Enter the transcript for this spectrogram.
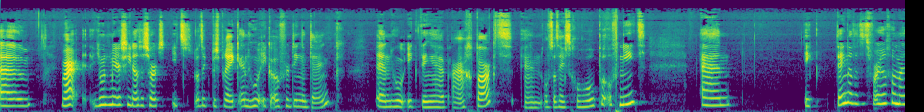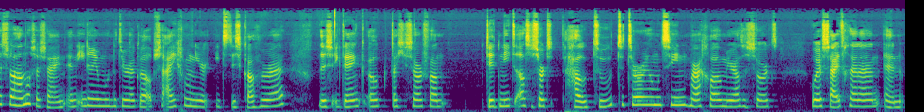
Um, maar je moet meer zien als een soort iets wat ik bespreek en hoe ik over dingen denk. En hoe ik dingen heb aangepakt. En of dat heeft geholpen of niet. En ik denk dat het voor heel veel mensen wel handig zou zijn. En iedereen moet natuurlijk wel op zijn eigen manier iets discoveren. Dus ik denk ook dat je soort van dit niet als een soort how-to tutorial moet zien. Maar gewoon meer als een soort hoe heeft zij het gedaan en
